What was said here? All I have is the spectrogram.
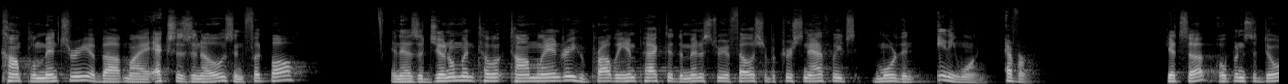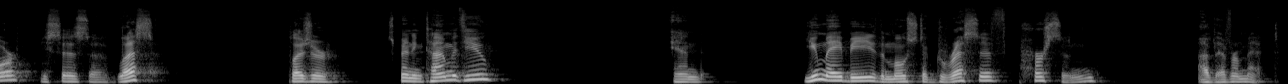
complimentary about my X's and O's in football. And as a gentleman, Tom Landry, who probably impacted the ministry of Fellowship of Christian Athletes more than anyone ever, gets up, opens the door. He says, uh, Les, pleasure spending time with you. And you may be the most aggressive person I've ever met.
